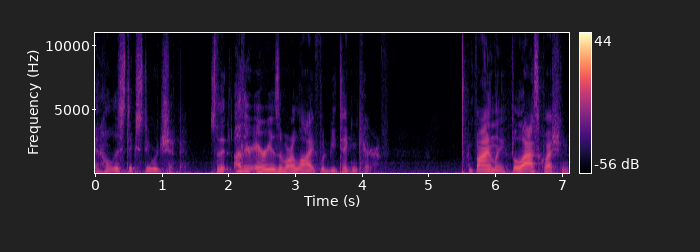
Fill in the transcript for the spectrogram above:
and holistic stewardship so that other areas of our life would be taken care of. And finally, the last question.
